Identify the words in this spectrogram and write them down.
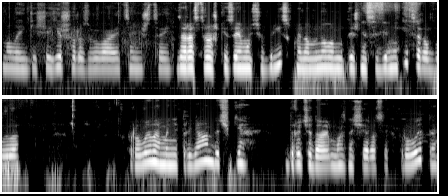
маленький, ще гірше розвивається, ніж цей. Зараз трошки займусь обрізкою. На минулому тижні садівники це робили. Пролили мені трояндочки. До речі, да, можна ще раз їх пролити.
